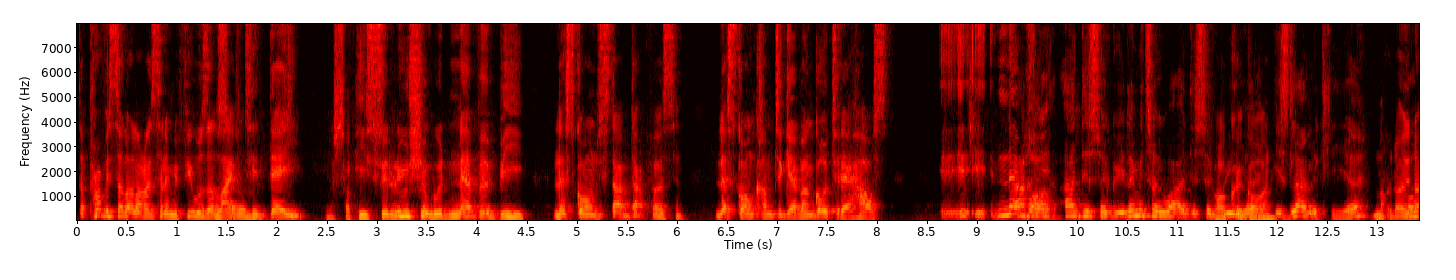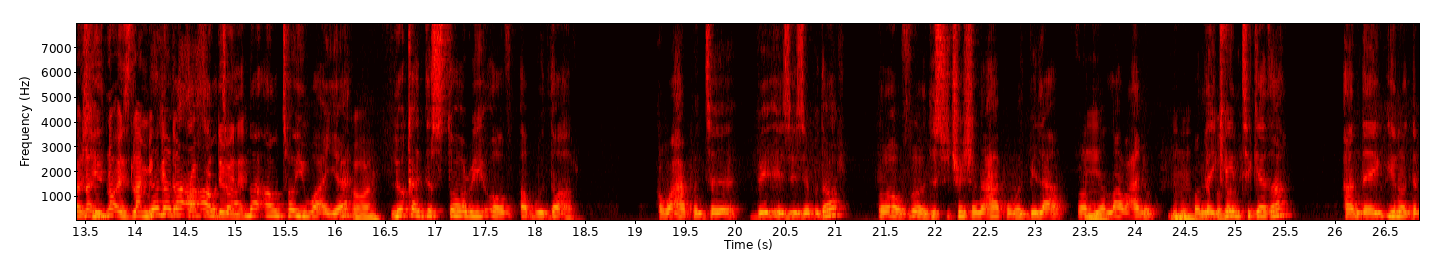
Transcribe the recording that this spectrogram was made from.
the Prophet, ﷺ, if he was alive today, his solution would never be, let's go and stab that person. Let's go and come together and go to their house. It- it- it- never. Actually, I disagree. Let me tell you why I disagree. Okay, go yeah? on. Islamically, yeah. No, no, no, no, not Islamically, No, no, the no. Prophet I'll, doing tell, it. no, I'll tell you why. Yeah. Go on. Look at the story of Abu Dhar. And what happened to is is Abu Dhar? Of uh, the situation that happened with Bilal, Mm. radiallahu anhu, when they came together, and they, you know, the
